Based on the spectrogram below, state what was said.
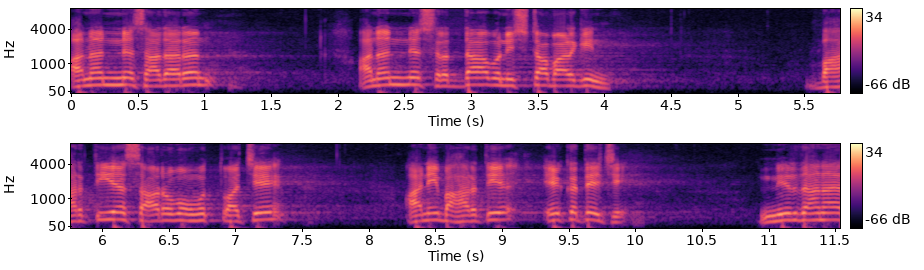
अनन्य साधारण अनन्य श्रद्धा व निष्ठा बाळगीन. भारतीय सार्वभौमत्वाचे आणि भारतीय एकतेचे निर्धारा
